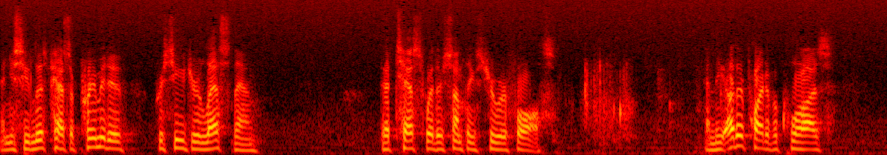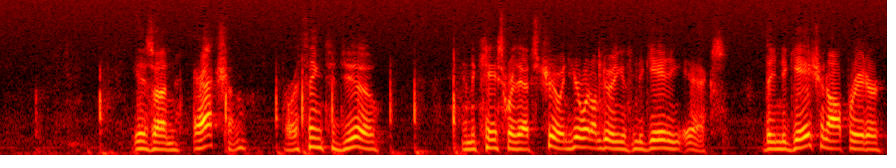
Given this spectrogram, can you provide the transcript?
And you see Lisp has a primitive procedure less than that tests whether something's true or false. And the other part of a clause is an action or a thing to do in the case where that's true. And here what I'm doing is negating x. The negation operator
